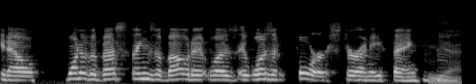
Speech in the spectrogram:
you know, one of the best things about it was it wasn't forced or anything. Yeah.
